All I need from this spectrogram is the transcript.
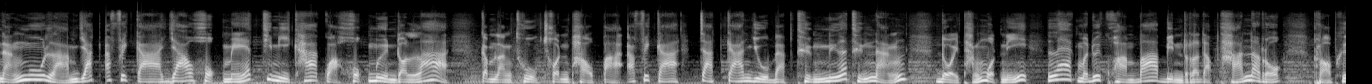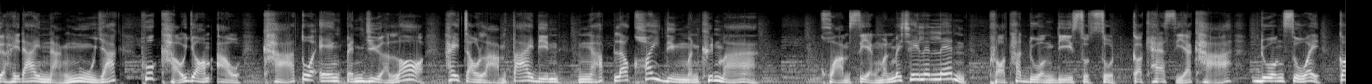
หนังงูหลามยักษ์แอฟริกายาว 6 เมตร ที่มีค่ากว่า 60,000 ดอลลาร์กำลังถูกชนเผ่าป่าแอฟริกาจัดการอยู่แบบถึงเนื้อถึงหนัง โดยทั้งหมดนี้แลกมาด้วยความบ้าบินระดับท้านนรก เพราะเพื่อให้ได้หนังงูยักษ์ พวกเขายอมเอา ขาตัวเองเป็นเหยื่อล่อ ให้เจ้าหลามใต้ดิน งับแล้วค่อยดึงมันขึ้นมา ความเสี่ยงมันไม่ใช่เล่นๆ เพราะถ้าดวงดีสุดๆ ก็แค่เสียขา ดวงซวยก็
